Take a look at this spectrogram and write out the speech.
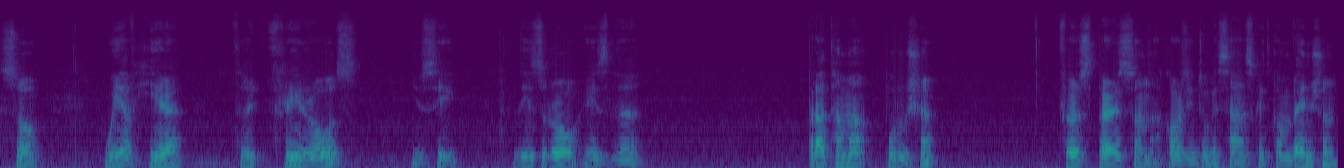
So we have here th three rows. You see, this row is the Prathama Purusha, first person according to the Sanskrit convention,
